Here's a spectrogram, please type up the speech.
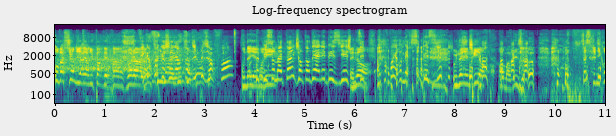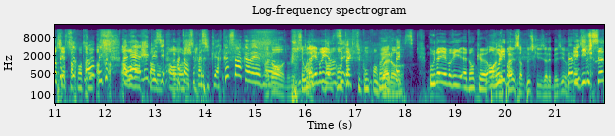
Ovation du derrière du Parc des Princes, voilà. Figure-toi que je l'ai entendu plusieurs fois Unai depuis ce matin et que j'entendais aller Béziers. Je Et me disais, non. mais pourquoi il remercie Béziers Unai Emery en- Oh Maryse Ça, c'est une micro-sieste par contre. Non, mais écoute, En allez, revanche, allez Béziers. en Attends, c'est pas si clair que ça quand même. Ah non, non, non, C'est Unai Emery, Dans hein. le contexte, tu comprends. Oui. Ouais. Unai Emery, euh, donc euh, en roue les libre. princes, en plus qui disent allez baiser. ouais. Bah oui. Edinson,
